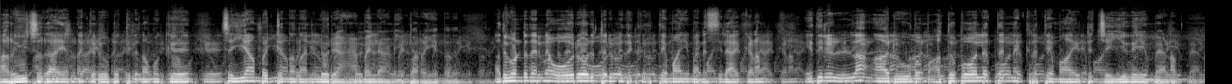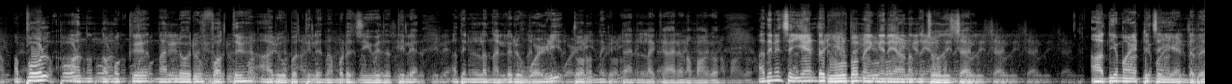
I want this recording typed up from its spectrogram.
അറിയിച്ചതാ എന്നൊക്കെ രൂപത്തിൽ നമുക്ക് ചെയ്യാൻ പറ്റുന്ന നല്ലൊരു ആമലാണ് ഈ പറയുന്നത്. അതുകൊണ്ട് തന്നെ ഓരോരുത്തരും ഇത് കൃത്യമായി മനസ്സിലാക്കണം. ഇതിലുള്ള ആ രൂപം അതുപോലെ തന്നെ കൃത്യമായിട്ട് ചെയ്യുകയും വേണം. അപ്പോൾ നമുക്ക് നല്ലൊരു ഫത്ത് ആ രൂപത്തിൽ നമ്മുടെ ജീവിതത്തിൽ അതിനുള്ള നല്ലൊരു വഴി തുറന്നു കിട്ടാനുള്ള കാരണമാകും. അതിന് ചെയ്യേണ്ട രൂപം എങ്ങനെയാണെന്ന് ചോദിച്ചാൽ ആദ്യമായിട്ട് ചെയ്യേണ്ടത്.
